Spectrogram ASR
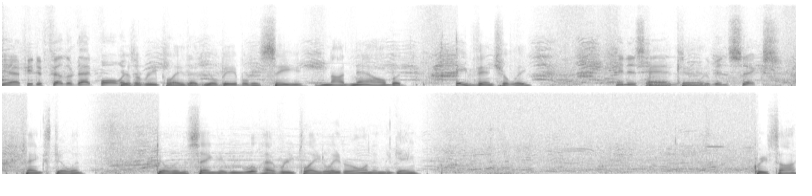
Yeah, if he'd have feathered that ball Here's a replay that you'll be able to see, not now, but eventually. in his hands, Okay. it would have been six. Thanks, Dylan. Dylan is saying that we will have replay later on in the game. Grisock,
